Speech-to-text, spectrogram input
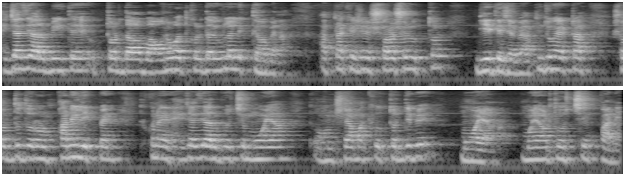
হেজাজি আরবিতে উত্তর দেওয়া বা অনুবাদ করে দেওয়া এগুলো লিখতে হবে না। আপনাকে সে সরাসরি উত্তর দিয়ে দিয়ে যাবে। আপনি যখন একটা শব্দ ধরুন পানি লিখবেন, তখন এর হেজাজি আরবি হচ্ছে ময়া, তখন সে আমাকে উত্তর দিবে ময়া। ময়া অর্থ হচ্ছে পানি।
